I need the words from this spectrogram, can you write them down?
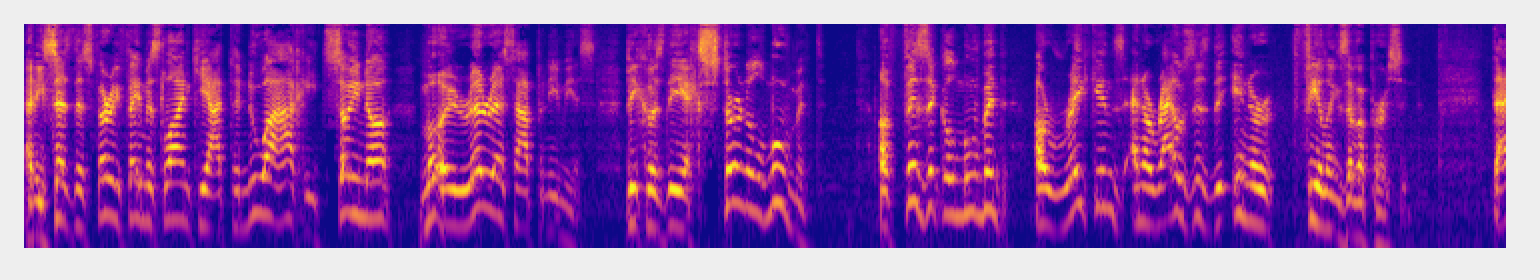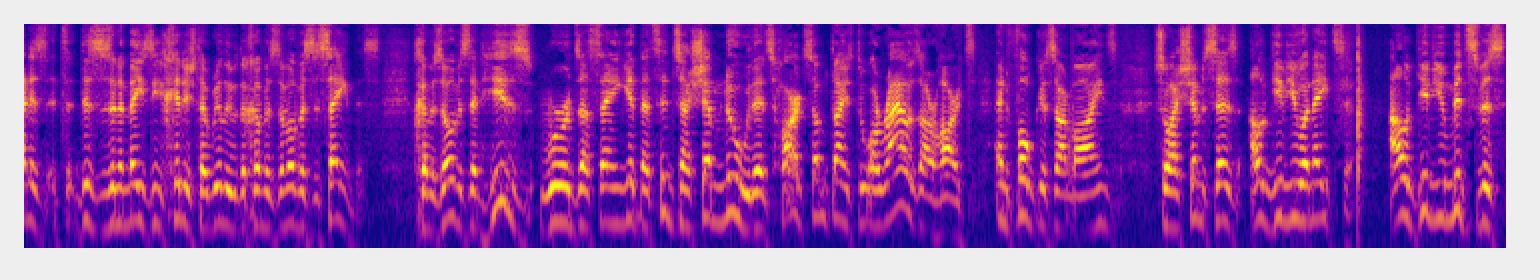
And he says this very famous line, because the external movement, a physical movement, awakens and arouses the inner feelings of a person. That is, this is an amazing chiddush that really the Chavaz is saying this. Chavaz and his words are saying it that since Hashem knew that it's hard sometimes to arouse our hearts and focus our minds, so Hashem says, "I'll give you an eitzah. I'll give you mitzvahs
